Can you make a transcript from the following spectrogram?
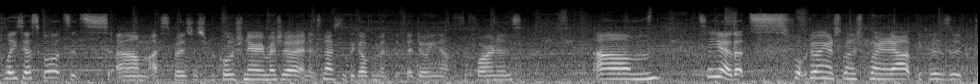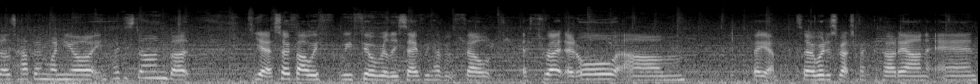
police escorts. It's um, I suppose just a precautionary measure and it's nice of the government that they're doing that for foreigners. Um, so yeah that's what we're doing. I just wanted to point it out because it does happen when you're in Pakistan but yeah, so far we, we feel really safe. We haven't felt a threat at all. Um, but yeah, so we're just about to pack the car down and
